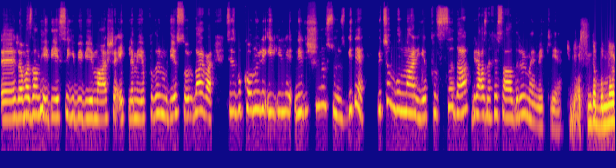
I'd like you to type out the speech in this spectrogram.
e, Ramazan hediyesi gibi bir maaşa ekleme yapılır mı diye sorular var. Siz bu konuyla ilgili ne düşünürsünüz? Bir de bütün bunlar yapılsa da biraz nefes aldırır mı emekliye? Şimdi aslında bunlar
